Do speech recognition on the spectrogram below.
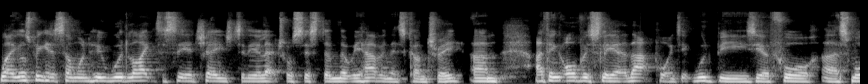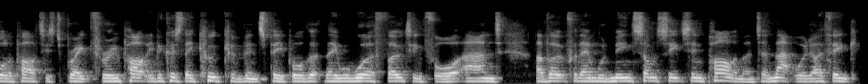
Well, you're speaking to someone who would like to see a change to the electoral system that we have in this country. Um, I think, obviously, at that point, it would be easier for uh, smaller parties to break through, partly because they could convince people that they were worth voting for, and a vote for them would mean some seats in Parliament. And that would, I think,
